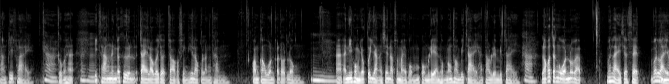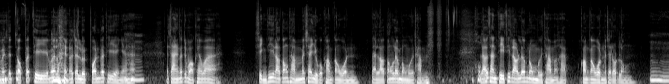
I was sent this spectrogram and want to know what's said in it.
ทางคลี่คลายค่ะถูกไหมฮะอ่าฮะอีกทางหนึ่งก็คือใจเราไปจดจ่อกับสิ่งที่เรากำลังทำ ความกังวลก็ลดลงอืมอะอันนี้ผมยกตัวอย่างเช่นแบบสมัยผมผมเรียนผมต้องทำวิจัยครับทำเรียนวิจัยค่ะเราก็จะกังวลว่าแบบเมื่อไหร่จะเสร็จ เมื่อไหร่อือฮะมันจะจบสักที เมื่อไหร่อือฮะเราจะหลุดพ้นสักทีอย่างเงี้ยฮะอืมอาจารย์ก็จะบอกแค่ว่า สิ่งที่เราต้องทำไม่ใช่อยู่กับความกังวล แต่เราต้องเริ่มลงมือทำแล้วทันทีที่เราเริ่มลงมือทำอะครับ ความกังวลมันจะลดลง อืม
